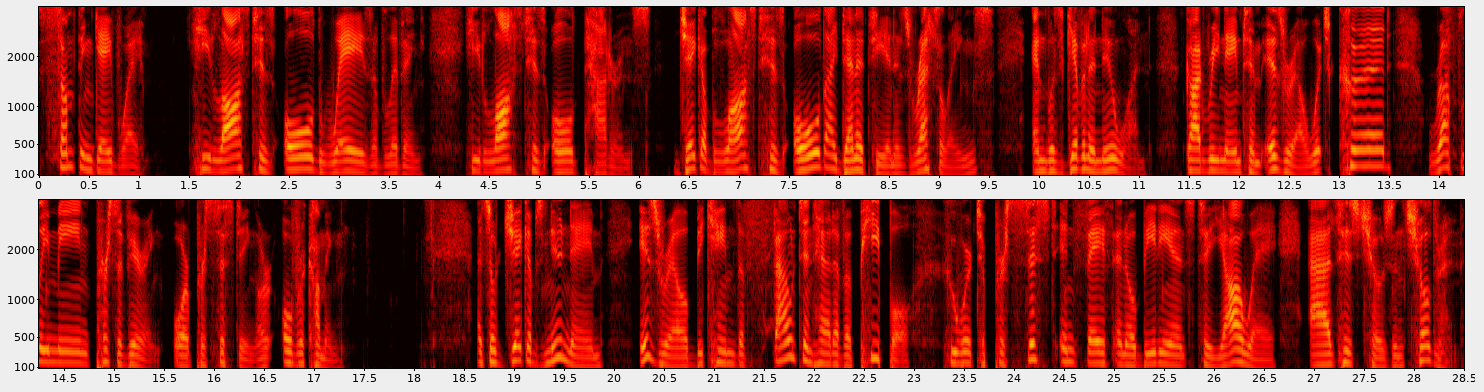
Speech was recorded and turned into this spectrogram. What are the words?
something gave way. He lost his old ways of living, he lost his old patterns. Jacob lost his old identity in his wrestlings and was given a new one. God renamed him Israel, which could roughly mean persevering or persisting or overcoming. And so Jacob's new name, Israel, became the fountainhead of a people who were to persist in faith and obedience to Yahweh as his chosen children.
